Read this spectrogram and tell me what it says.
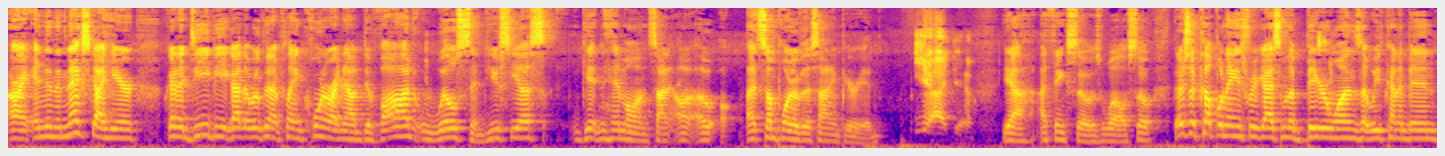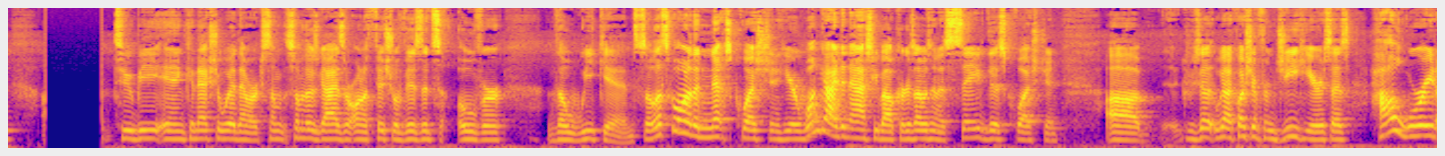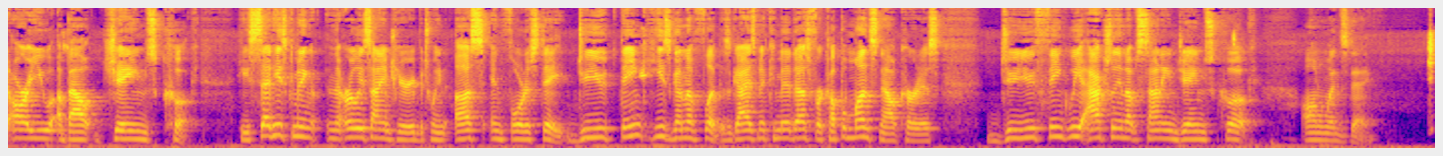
All right, and then the next guy here, we've got a DB, a guy that we're looking at playing corner right now, Divaad Wilson. Do you see us getting him on sign uh, uh, at some point over the signing period? Yeah, I do. Yeah, I think so as well. So there's a couple names for you guys. Some of the bigger ones that we've kind of been uh, to be in connection with, and some some of those guys are on official visits over the weekend. So let's go on to the next question here. One guy I didn't ask you about because I was going to save this question. Uh, we got a question from G here. It says, "How worried are you about James Cook?" He said he's committing in the early signing period between us and Florida State. Do you think he's going to flip? This guy's been committed to us for a couple months now, Curtis. Do you think we actually end up signing James Cook on Wednesday?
